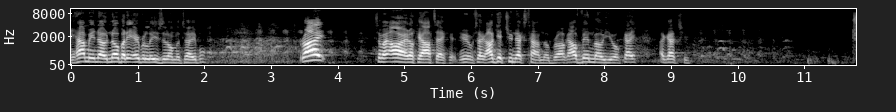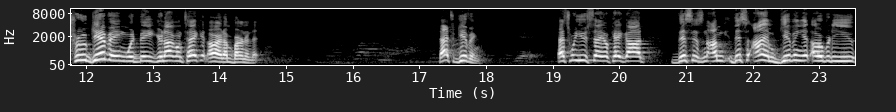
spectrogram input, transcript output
And how many know nobody ever leaves it on the table? right? Somebody, all right, okay, I'll take it. You know, I'll get you next time, though, bro. I'll Venmo you, okay? I got you. True giving would be, you're not going to take it? All right, I'm burning it. That's giving. That's where you say, okay, God, this is I'm this I am giving it over to you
